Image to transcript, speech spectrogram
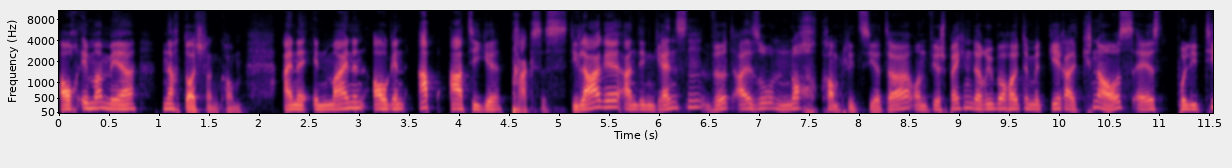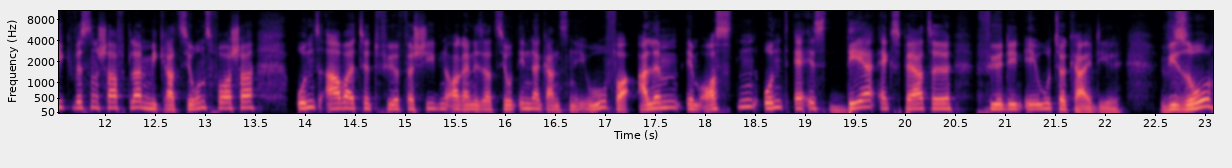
auch immer mehr nach Deutschland kommen. Eine in meinen Augen abartige Praxis. Die Lage an den Grenzen wird also noch komplizierter und wir sprechen darüber heute mit Gerald Knaus. Er ist Politikwissenschaftler, Migrationsforscher und arbeitet für verschiedene Organisationen in der ganzen EU, vor allem im Osten und er ist der Experte für den EU-Türkei-Deal. Wieso?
